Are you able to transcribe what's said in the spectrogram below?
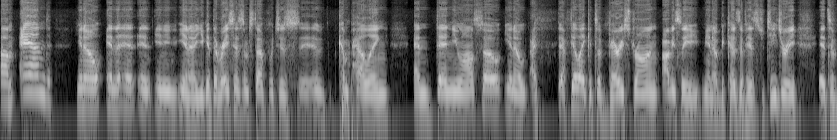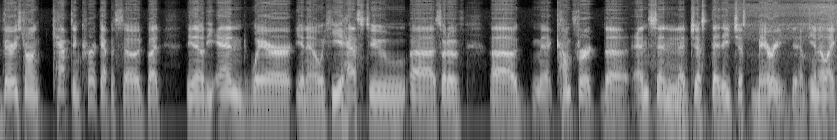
um, and you know, in, in, in, in you know, you get the racism stuff, which is uh, compelling, and then you also, you know, I I feel like it's a very strong, obviously, you know, because of his strategery, it's a very strong Captain Kirk episode, but you know, the end where you know he has to uh, sort of uh, comfort the ensign mm. that just that he just married. You know, like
